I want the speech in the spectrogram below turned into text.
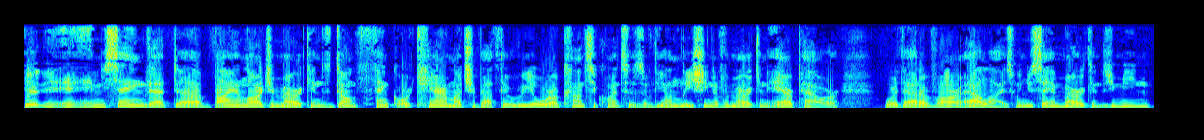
You're, and you're saying that uh, by and large Americans don't think or care much about the real world consequences of the unleashing of American air power or that of our allies. When you say Americans, you mean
